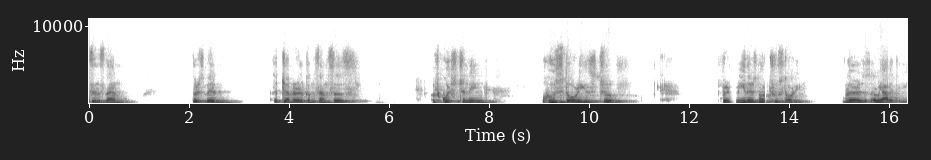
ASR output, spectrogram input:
since then, there's been a general consensus of questioning whose story is true. For me, there's no true story. There's a reality,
